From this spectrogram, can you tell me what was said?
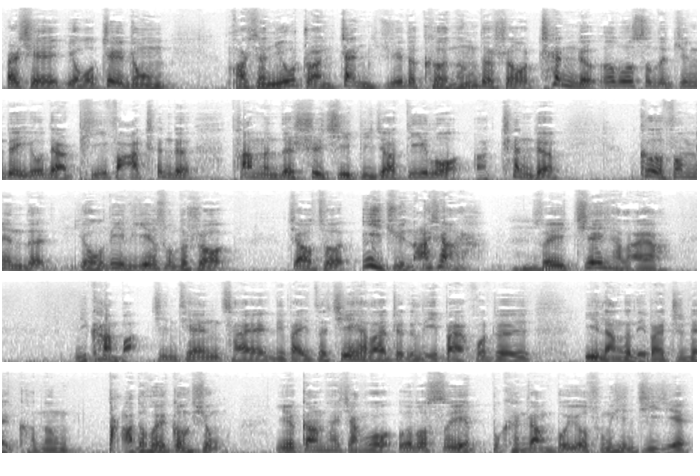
而且有这种。好像扭转战局的可能的时候，趁着俄罗斯的军队有点疲乏，趁着他们的士气比较低落啊，趁着各方面的有利的因素的时候，叫做一举拿下呀。所以接下来啊，你看吧，今天才礼拜一，在接下来这个礼拜或者一两个礼拜之内，可能打得会更凶。因为刚才讲过，俄罗斯也不肯让步，又重新集结。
